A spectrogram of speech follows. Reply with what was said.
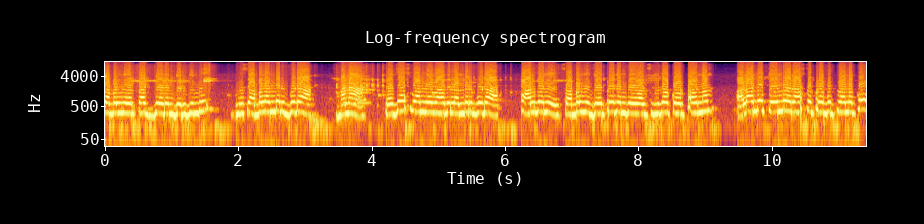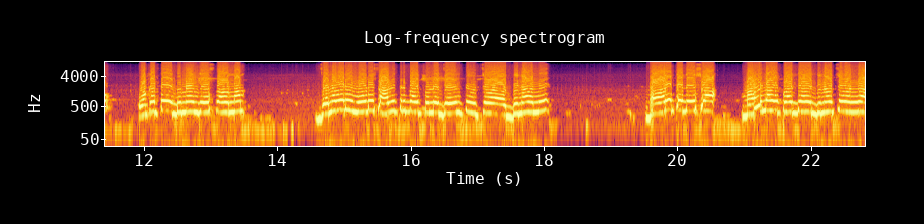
సభలను ఏర్పాటు చేయడం జరిగింది. ఈ సభలందరికీ కూడా మన ప్రజాస్వామ్యవాదులందరూ కూడా పాల్గొని సభలను జయప్రదం చేయవలసిందిగా కోరుతా ఉన్నాం. అలాగే కేంద్ర రాష్ట్ర ప్రభుత్వాలకు ఒకటే డిమాండ్ చేస్తా ఉన్నాం. జనవరి మూడు సావిత్రిబాయి పుల్లె జయంతి ఉత్సవ దినాన్ని భారతదేశ మహిళా ఉపాధ్యాయ దినోత్సవంగా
